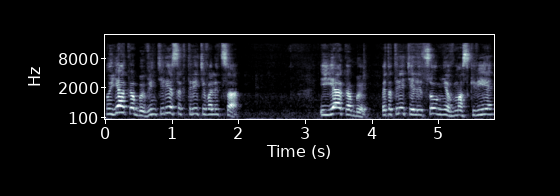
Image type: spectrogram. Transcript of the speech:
но якобы в интересах третьего лица. И якобы это третье лицо мне в Москве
